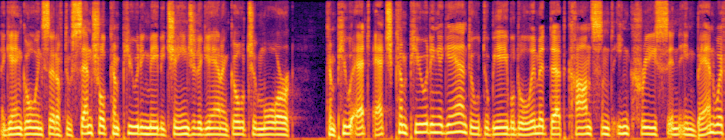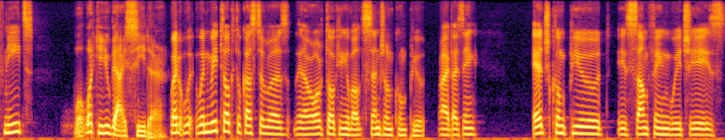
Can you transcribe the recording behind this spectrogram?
again go instead of to central computing maybe change it again and go to more compute at edge computing again to, to be able to limit that constant increase in, in bandwidth needs? What, what do you guys see there? When when we talk to customers, they are all talking about central compute, right? I think edge compute is something which is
